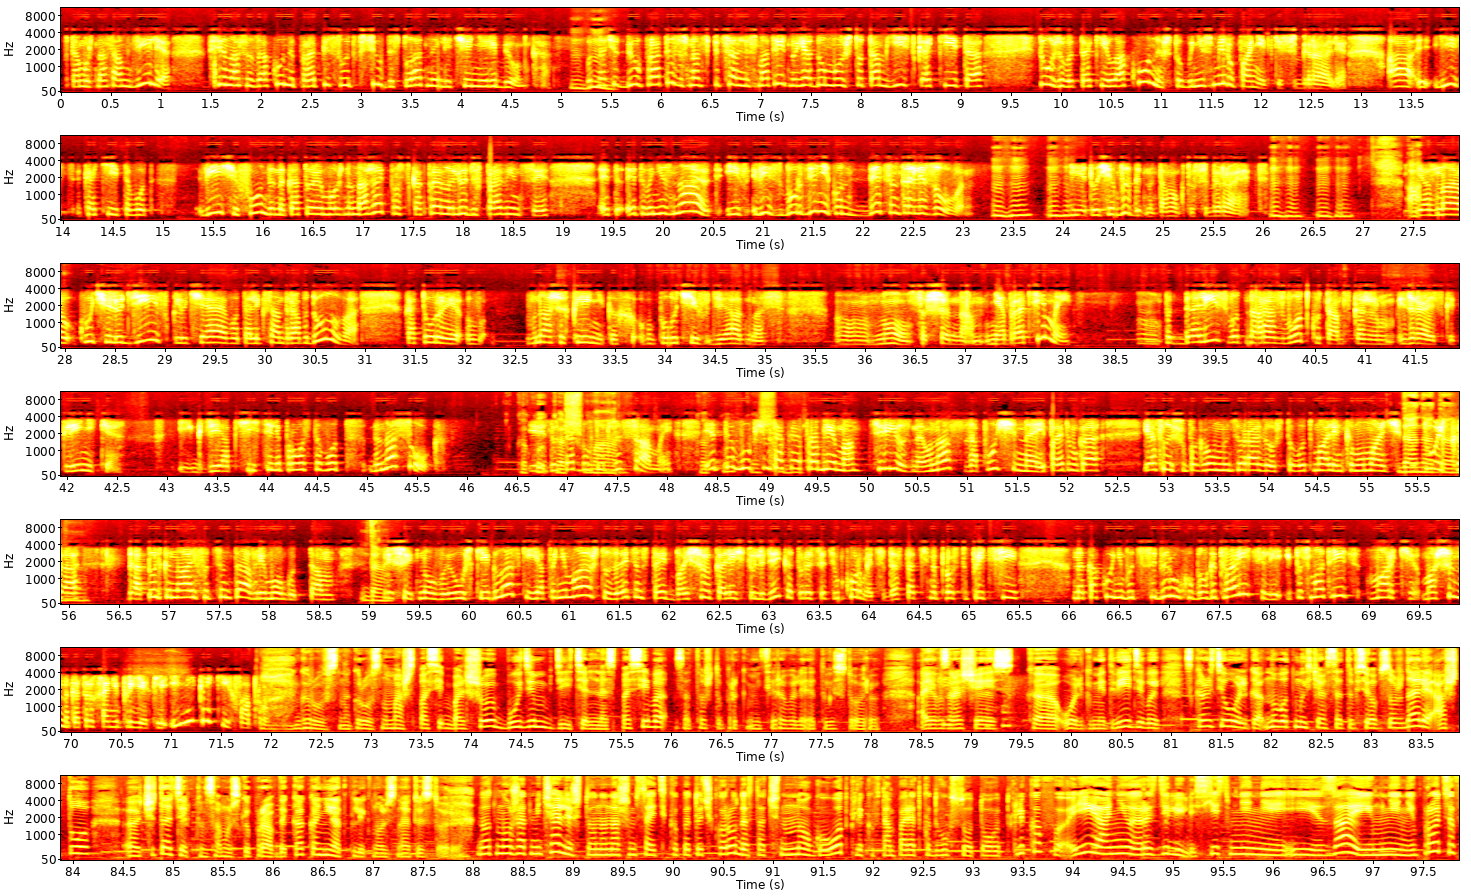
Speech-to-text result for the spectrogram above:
Потому что на самом деле все наши законы прописывают всю бесплатное лечение ребенка. Угу. Вот насчет биопротезов надо специально смотреть, но я думаю, что там есть какие-то тоже вот такие лаконы, чтобы не с миру по нитке собирали, а есть какие-то вот вещи, фонды, на которые можно нажать. Просто, как правило, люди в провинции это, этого не знают. И весь сбор денег, он децентрализован. Uh-huh, uh-huh. И это очень выгодно тому, кто собирает. Uh-huh, uh-huh. А... Я знаю кучу людей, включая вот Александра Абдулова, которые в, в наших клиниках, получив диагноз, э, ну, совершенно необратимый, поддались вот на разводку, там, скажем, израильской клиники – и где обчистили просто вот до носок. Какой и результат кошмар. был тот же самый. Какой Это, в общем, кошмар. такая проблема серьезная у нас, запущенная. И поэтому, когда я слышу по какому-нибудь радио, что вот маленькому мальчику да, только да, да. Да, только на Альфа Центавре могут там да. пришить новые ушки и глазки. Я понимаю, что за этим стоит большое количество людей, которые с этим кормятся. Достаточно просто прийти на какую-нибудь соберуху благотворителей и посмотреть марки машин, на которых они приехали. И никаких вопросов. Грустно, грустно. Маш, спасибо большое. Будем бдительны. Спасибо за то, что прокомментировали эту историю. А я возвращаюсь к Ольге Медведевой. Скажите, Ольга, ну вот мы сейчас это все обсуждали, а что э, читатель «Комсомольской правды», как они откликнулись на эту историю? Ну вот мы уже отмечали, что на нашем сайте kp.ru достаточно много откликов, там порядка 200 откликов, и они разделились. Есть мнение и за, и мнение против.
